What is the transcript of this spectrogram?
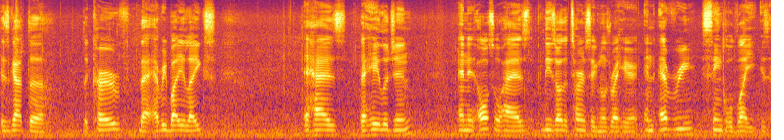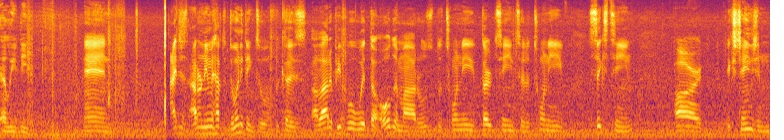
it's got the the curve that everybody likes. It has the halogen and it also has these are the turn signals right here and every single light is LED. And I just I don't even have to do anything to them because a lot of people with the older models, the 2013 to the 2016 are exchanging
